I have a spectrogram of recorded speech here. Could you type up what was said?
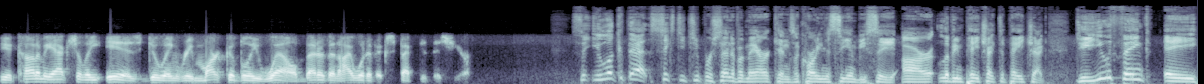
the economy actually is doing remarkably well, better than I would have expected this year. So you look at that 62% of Americans, according to CNBC, are living paycheck to paycheck. Do you think a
